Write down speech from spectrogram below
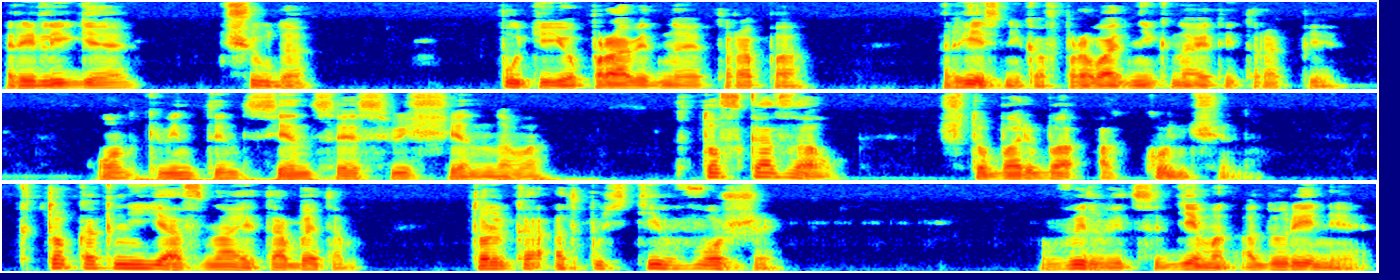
религия чудо, путь ее праведная тропа. Резников проводник на этой тропе. Он квинтэссенция священного. Кто сказал, что борьба окончена? Кто, как не я, знает об этом? Только отпустив вожжи, Вырвется демон одурения,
